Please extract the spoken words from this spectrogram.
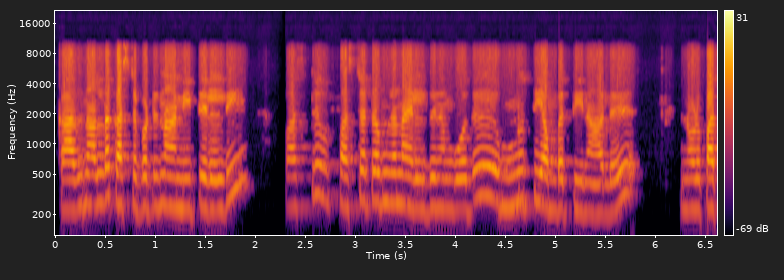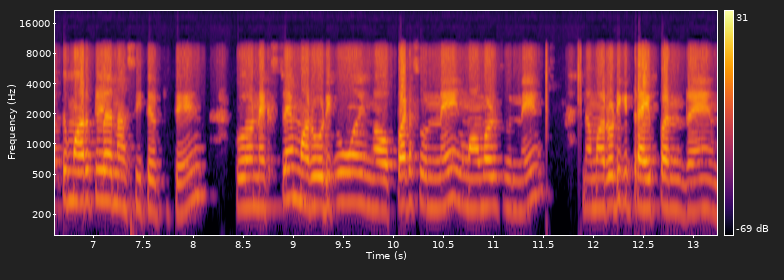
க- அதனால தான் கஷ்டப்பட்டு நான் நீட் எழுதி ஃபர்ஸ்ட் ஃபர்ஸ்ட் அட்டம்ல நான் எழுதின போது முந்நூத்தி ஐம்பத்தி நாலு. என்னோட பத்து மார்க்ல நான் சீட் எடுத்துட்டேன் இப்போ நெக்ஸ்ட் டைம் மறுபடியும் எங்க அப்பாட்ட சொன்னேன் எங்க மாமாட்ட சொன்னேன். நான் மறுபடிக்கு ட்ரை பண்றேன்.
